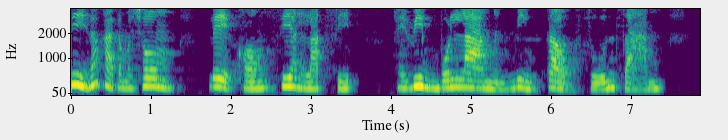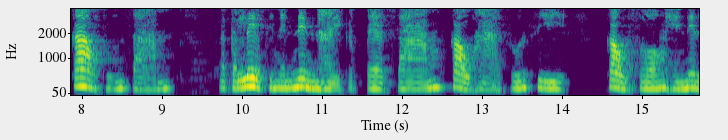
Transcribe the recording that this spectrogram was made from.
นี่นะคะท่านผู้ชม เลขของเซียนหลักสิบให้วิ่งบนรางนั่นวิ่งเก้าศูนย์สามเก้าศูนย์สามแล้วก็เลขที่เน้นๆให้กับแปดสามเก้าห้าศูนย์สี่เก้าสองให้เน้น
